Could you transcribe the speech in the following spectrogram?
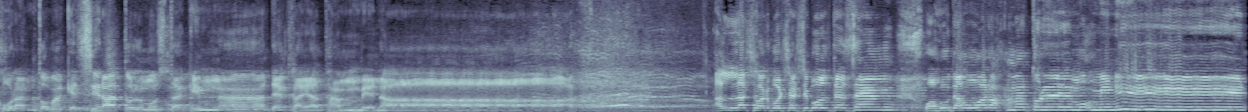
কোরআন তোমাকে সিরাতুল মুস্তাকিম না দেখায়া থামবে না। আল্লাহ সর্বশেষে বলতেছেন ওহুদা ওয়া রাহমাতুল মুমিনিন।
